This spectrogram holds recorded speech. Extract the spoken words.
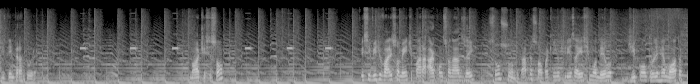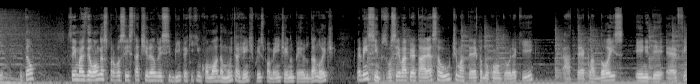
de temperatura. Note esse som. Esse vídeo vale somente para ar-condicionados aí Samsung, tá pessoal? Para quem utiliza este modelo de controle remoto aqui. Então, sem mais delongas, para você estar tirando esse bip aqui que incomoda muita gente, principalmente aí no período da noite, é bem simples. Você vai apertar essa última tecla do controle aqui, a tecla 2NDF,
